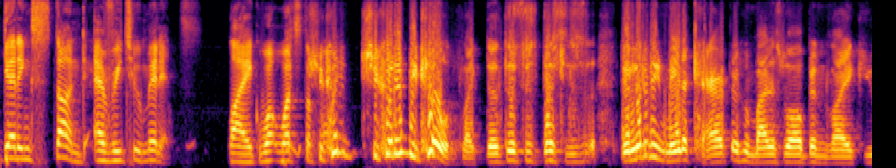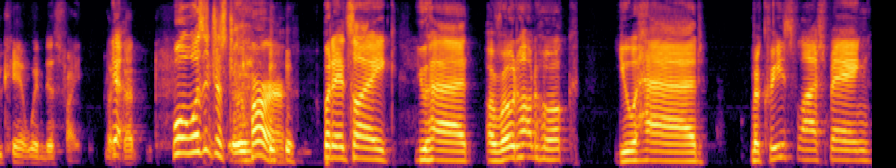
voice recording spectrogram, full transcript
getting stunned every two minutes. Like, what? What's the she point? couldn't. She couldn't be killed. Like this, there's this, just, they literally made a character who might as well have been like, you can't win this fight. Like Yeah. that. Well, it wasn't just her, but it's like you had a Roadhog hook, you had McCree's flashbang,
